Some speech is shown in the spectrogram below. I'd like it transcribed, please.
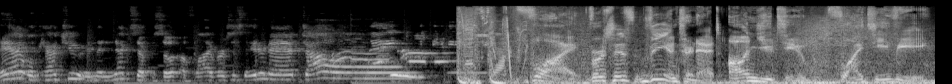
And we'll catch you in the next episode of Fly versus the Internet. Ciao! Fly versus the internet on YouTube. Fly TV.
